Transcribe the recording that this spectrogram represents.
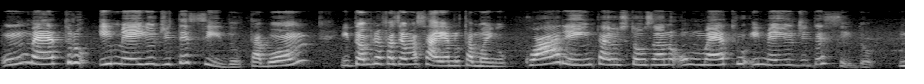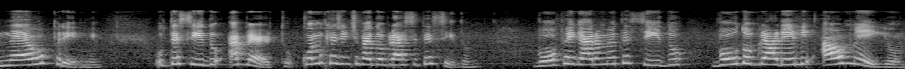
Um metro e meio de tecido, tá bom? Então, para fazer uma saia no tamanho 40, eu estou usando um metro e meio de tecido neoprene. O tecido aberto. Como que a gente vai dobrar esse tecido? Vou pegar o meu tecido, vou dobrar ele ao meio.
